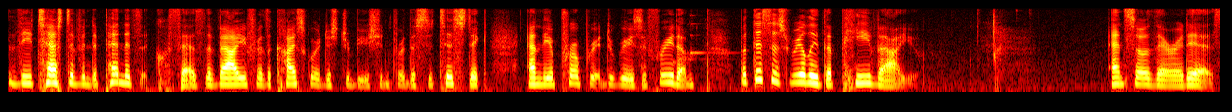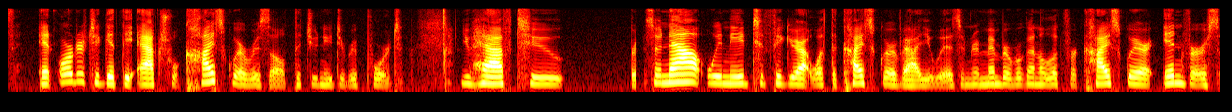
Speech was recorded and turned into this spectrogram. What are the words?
the test of independence it says the value for the chi-square distribution for the statistic and the appropriate degrees of freedom. But this is really the p-value. And so there it is in order to get the actual chi-square result that you need to report, you have to so now we need to figure out what the chi-square value is. And remember, we're going to look for chi-square inverse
